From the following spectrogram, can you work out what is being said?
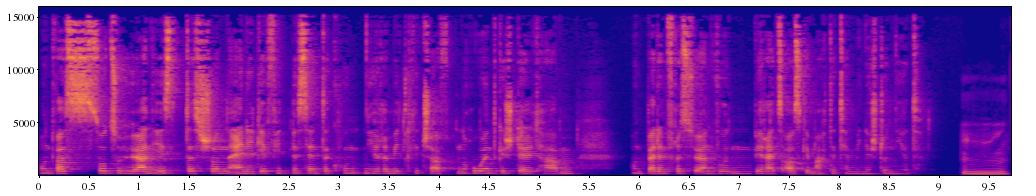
Und was so zu hören ist, dass schon einige Fitnesscenter-Kunden ihre Mitgliedschaften ruhend gestellt haben, und bei den Friseuren wurden bereits ausgemachte Termine storniert. Mhm.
